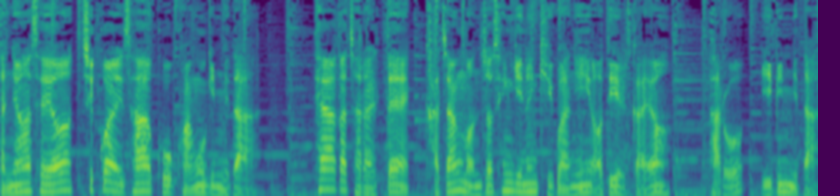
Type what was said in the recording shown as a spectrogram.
안녕하세요. 치과의사 고광욱입니다. 태아가 자랄 때 가장 먼저 생기는 기관이 어디일까요? 바로 입입니다.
